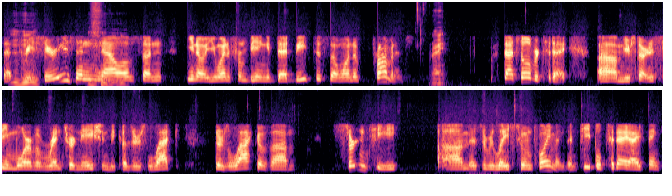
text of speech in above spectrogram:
that three series, and now all of a sudden, you know, you went from being a deadbeat to someone of prominence Right. that's over today. Um, you're starting to see more of a renter nation because there's lack there's lack of um, certainty um, as it relates to employment. And people today, I think,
